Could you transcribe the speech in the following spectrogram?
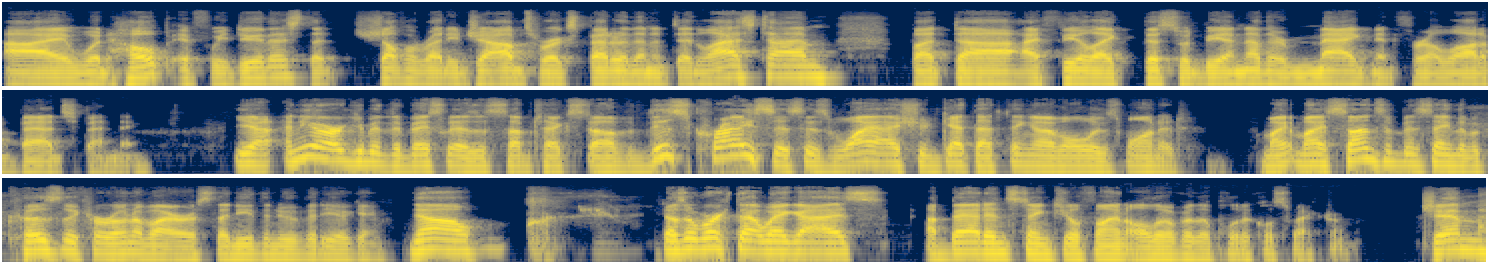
I would hope if we do this that shovel ready jobs works better than it did last time. But uh, I feel like this would be another magnet for a lot of bad spending. Yeah, any argument that basically has a subtext of this crisis is why I should get that thing I've always wanted. My my sons have been saying that because the coronavirus, they need the new video game. No, doesn't work that way, guys. A bad instinct you'll find all over the political spectrum. Jim,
